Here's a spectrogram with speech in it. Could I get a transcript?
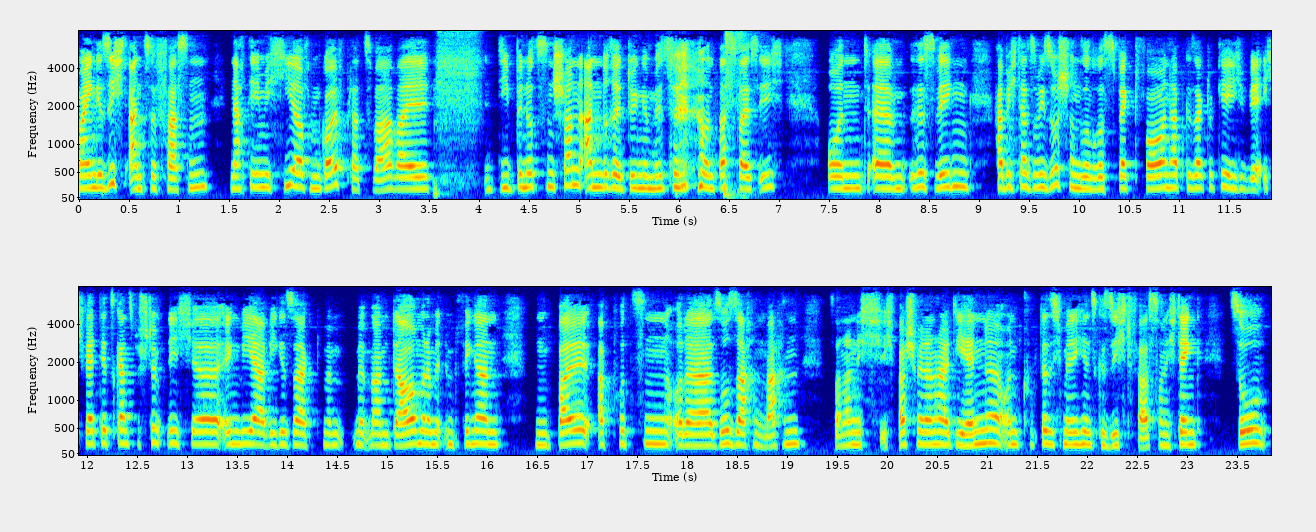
mein Gesicht anzufassen, nachdem ich hier auf dem Golfplatz war, weil die benutzen schon andere Düngemittel und was weiß ich. Und ähm, deswegen habe ich da sowieso schon so einen Respekt vor und habe gesagt, okay, ich, ich werde jetzt ganz bestimmt nicht äh, irgendwie, ja, wie gesagt, mit, mit meinem Daumen oder mit den Fingern einen Ball abputzen oder so Sachen machen, sondern ich, ich wasche mir dann halt die Hände und gucke, dass ich mir nicht ins Gesicht fasse. Und ich denke, so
